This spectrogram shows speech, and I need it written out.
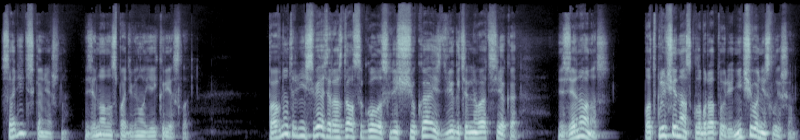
«Садитесь, конечно», — Зенонос подвинул ей кресло. По внутренней связи раздался голос Лещука из двигательного отсека. «Зенонос, подключи нас к лаборатории, ничего не слышим».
